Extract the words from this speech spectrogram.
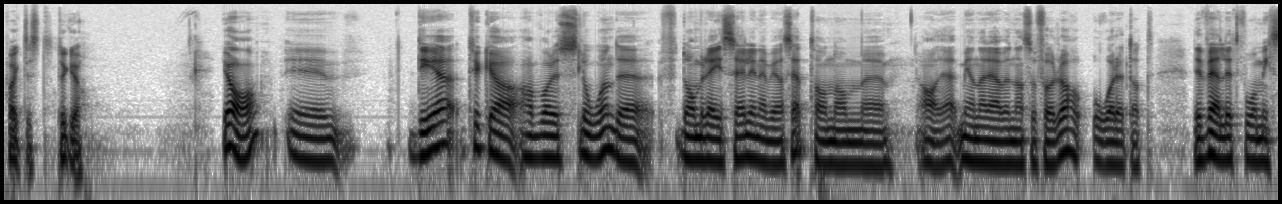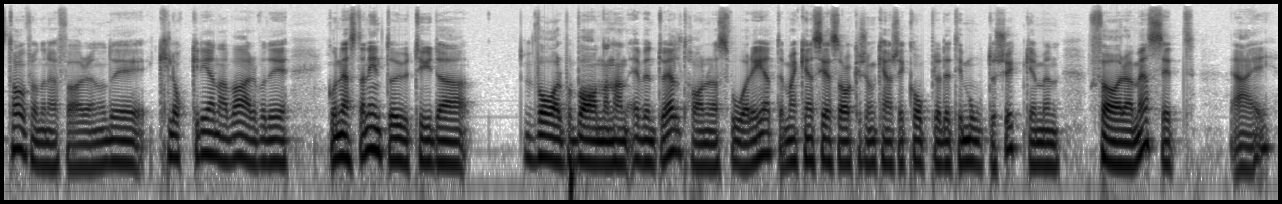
faktiskt, tycker jag. Ja, eh, det tycker jag har varit slående de racehelgerna vi har sett honom. Eh, ja, jag menar även alltså förra året att det är väldigt få misstag från den här föraren och det är klockrena varv och det går nästan inte att uttyda var på banan han eventuellt har några svårigheter. Man kan se saker som kanske är kopplade till motorcykeln men förarmässigt, nej,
